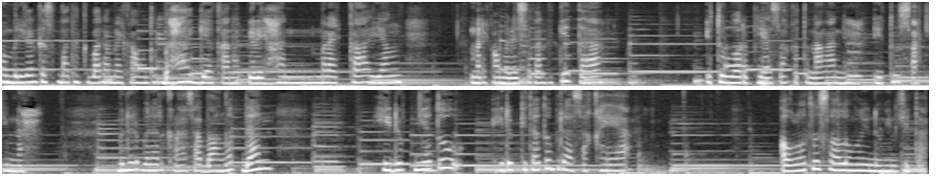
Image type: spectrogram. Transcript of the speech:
memberikan kesempatan kepada mereka untuk bahagia karena pilihan mereka yang mereka mendasarkan ke kita itu luar biasa ketenangannya itu sakinah. Bener-bener kerasa banget dan hidupnya tuh hidup kita tuh berasa kayak Allah tuh selalu ngelindungin kita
